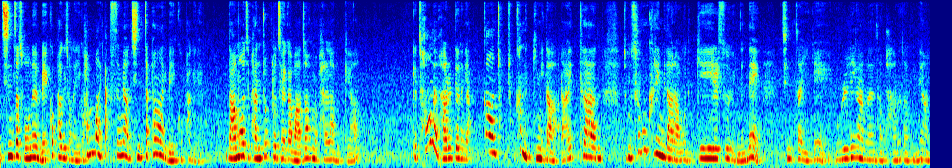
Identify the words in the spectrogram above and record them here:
진짜 저는 메이크업 하기 전에 이거 한 방에 딱 쓰면 진짜 편안하게 메이크업 하게 돼요. 나머지 반쪽도 제가 마저 한번 발라볼게요. 이렇게 처음에 바를 때는 약간 촉촉한 느낌이다 light한 좀 수분크림이다 라고 느낄 수 있는데 진짜 이게 롤링하면서 바르다 보면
